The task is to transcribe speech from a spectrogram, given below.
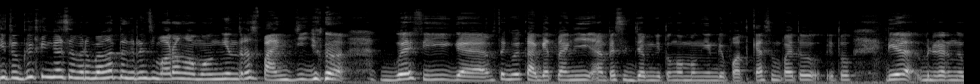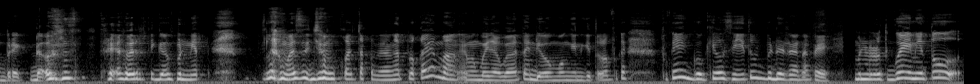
gitu. Gue kayak gak sabar banget dengerin semua orang ngomongin. Terus Panji juga gue sih gak mesti gue kaget Panji sampai sejam gitu ngomongin di podcast. Sumpah itu itu dia beneran nge-breakdown trailer 3 menit selama sejam kocak banget. Pokoknya emang emang banyak banget yang diomongin gitu loh. Pokoknya pokoknya gokil sih. Itu beneran apa ya? Menurut gue ini tuh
